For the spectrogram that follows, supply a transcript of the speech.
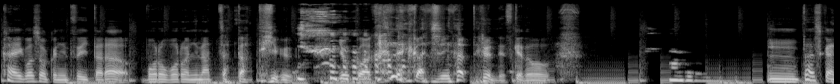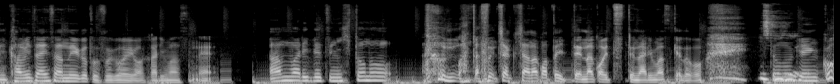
介護職に就いたらボロボロになっちゃったっていう、よくわかんない感じになってるんですけど、なるほど。ね。うん、確かに上谷さんの言うことすごいわかりますね。あんまり別に人の、またむちゃくちゃなこと言ってんなこいつってなりますけど、人の原稿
